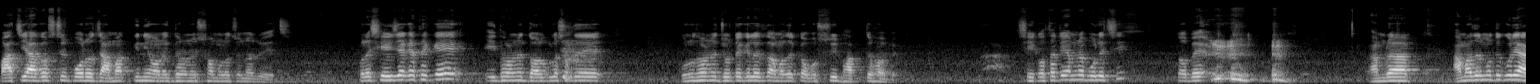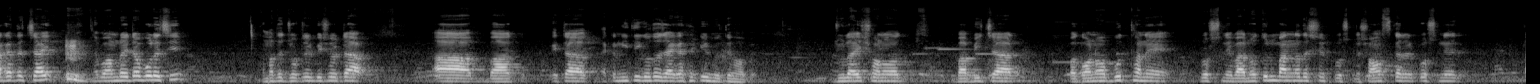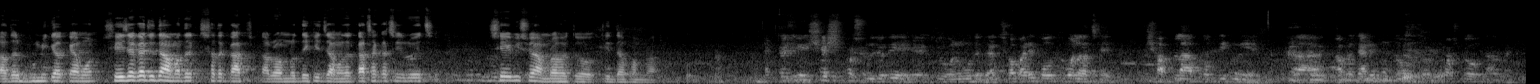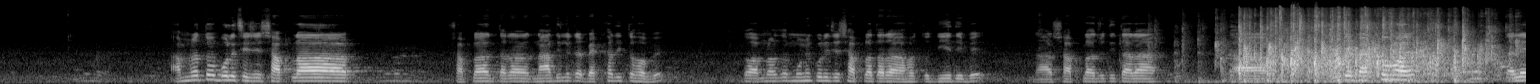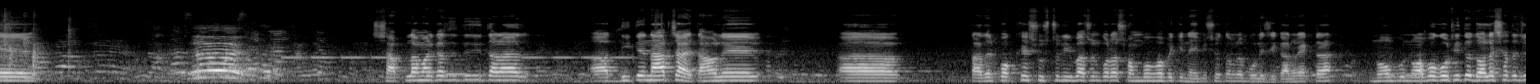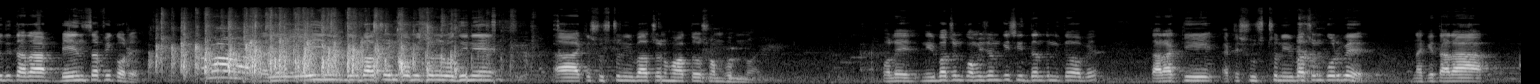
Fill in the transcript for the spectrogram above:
পাঁচই আগস্টের পরও জামাতকে নিয়ে অনেক ধরনের সমালোচনা রয়েছে। ফলে সেই জায়গা থেকে এই ধরনের দলগুলোর সাথে কোনো ধরনের জোটে গেলে তো আমাদেরকে অবশ্যই ভাবতে হবে। সেই কথাটি আমরা বলেছি। তবে আমরা আমাদের মতো করে আগাতে চাই এবং আমরা এটাও বলেছি, আমাদের জোটের বিষয়টা বা এটা একটা নীতিগত জায়গা থেকেই হতে হবে। জুলাই সনদ বা বিচার বা গণ অভ্যুত্থানে প্রশ্নে বা নতুন বাংলাদেশের প্রশ্নে, সংস্কারের প্রশ্নে তাদের ভূমিকা কেমন? সেই জায়গায় যদি আমাদের সাথে কাজ কারও আমরা দেখি যে আমাদের কাছাকাছি রয়েছে সেই বিষয়ে আমরা হয়তো চিন্তা ভাবনা করব। একটা জিনিস শেষ প্রশ্ন যদি একটু অনুমতি দেন সবারই কৌতূহল আছে শাপলা প্রতীক নিয়ে। আমরা জানি তো কষ্ট আমরা তো বলেছি যে শাপলা শাপলা তারা না দিলে এটা ব্যাখ্যা দিতে হবে। তো আমরা তো মনে করি যে শাপলা তারা হয়তো দিয়ে দিবে। আর শাপলা যদি তারা দিতে ব্যর্থ হয় তাহলে শাপলা মার্কা যদি তারা দিতে না চায় তাহলে তাদের পক্ষে সুষ্ঠু নির্বাচন করা সম্ভব হবে কি না এই বিষয়ে তো আমরা বলেছি। কারণ একটা নব নবগঠিত দলের সাথে যদি তারা বেইনসাফি করে তাহলে এই নির্বাচন কমিশনের অধীনে একটা সুষ্ঠু নির্বাচন হওয়া তো সম্ভব নয়। ফলে নির্বাচন কমিশনকে সিদ্ধান্ত নিতে হবে। তারা কি একটা সুষ্ঠু নির্বাচন করবে? নাকি তারা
